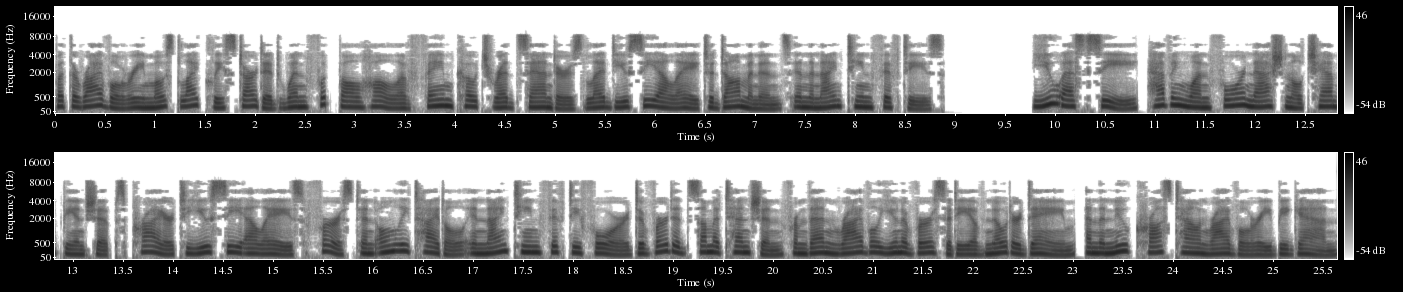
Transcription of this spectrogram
but the rivalry most likely started when Football Hall of Fame coach Red Sanders led UCLA to dominance in the 1950s. USC, having won four national championships prior to UCLA's first and only title in 1954 diverted some attention from then-rival University of Notre Dame, and the new crosstown rivalry began.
